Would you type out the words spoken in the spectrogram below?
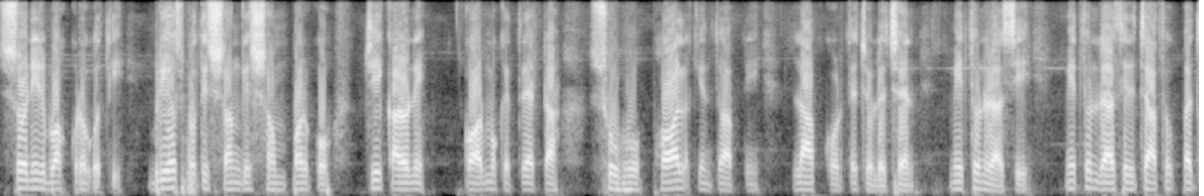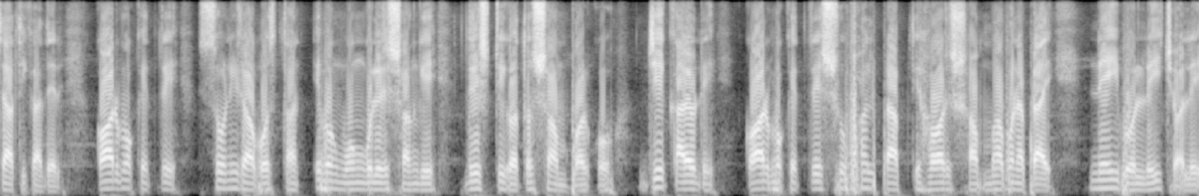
শনির বক্রগতি, বৃহস্পতির সঙ্গে সম্পর্ক, যে কারণে কর্মক্ষেত্রে একটা শুভ ফল কিন্তু আপনি লাভ করতে চলেছেন। মিথুন রাশি, মিথুন রাশির জাতক বা জাতিকাদের কর্মক্ষেত্রে শনির অবস্থান এবং মঙ্গলের সঙ্গে দৃষ্টিগত সম্পর্ক, যে কারণে কর্মক্ষেত্রে সুফল প্রাপ্তি হওয়ার সম্ভাবনা প্রায় নেই বললেই চলে।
